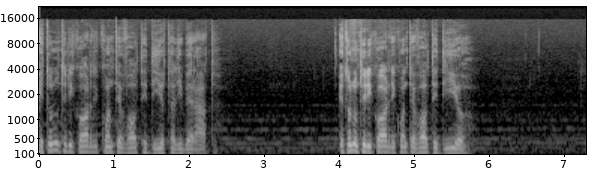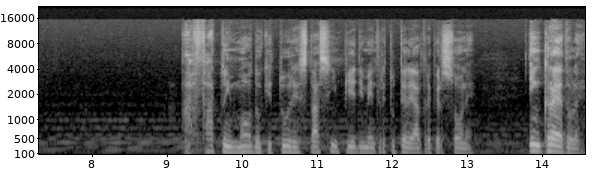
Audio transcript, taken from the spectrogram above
E tu non ti ricordi quante volte Dio ti ha liberato. E tu non ti ricordi quante volte Dio fatto in modo che tu restassi in piedi mentre tutte le altre persone, incredule,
